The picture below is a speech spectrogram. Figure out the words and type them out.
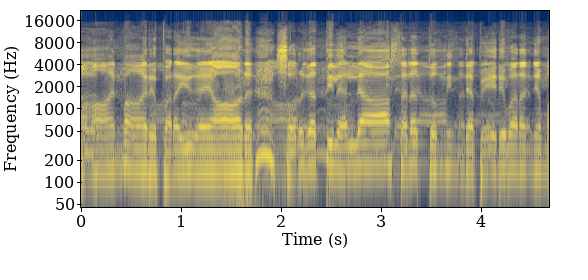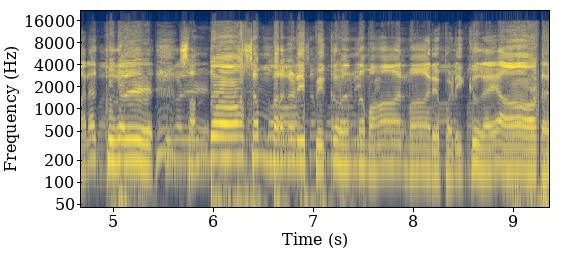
മഹാന്മാര് പറയുകയാണ് സ്വർഗത്തിൽ എല്ലാ സ്ഥലത്തും നിന്റെ പേര് പറഞ്ഞ് മലക്കുകൾ സന്തോഷം പ്രകടിപ്പിക്കുമെന്ന് മഹാന്മാര് പഠിക്കുകയാണ്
